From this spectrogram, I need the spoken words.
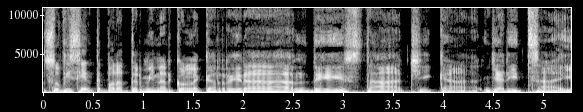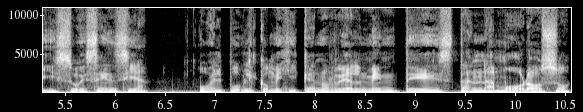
Suficiente para terminar con la carrera de esta chica Yaritza y su esencia o el público mexicano realmente es tan amoroso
